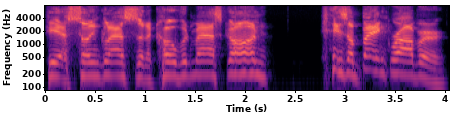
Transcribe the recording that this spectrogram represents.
He has sunglasses and a COVID mask on. He's a bank robber.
